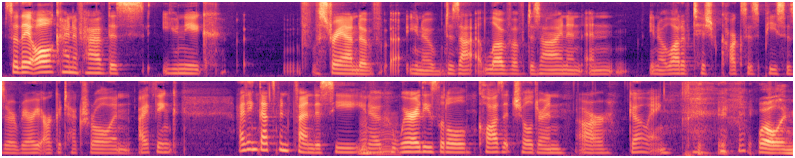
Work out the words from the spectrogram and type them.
so they all kind of have this unique strand of, you know, design, love of design. And, and, you know, a lot of Tish Cox's pieces are very architectural. And I think, I think that's been fun to see, you know, mm-hmm. where these little closet children are going. Well, and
